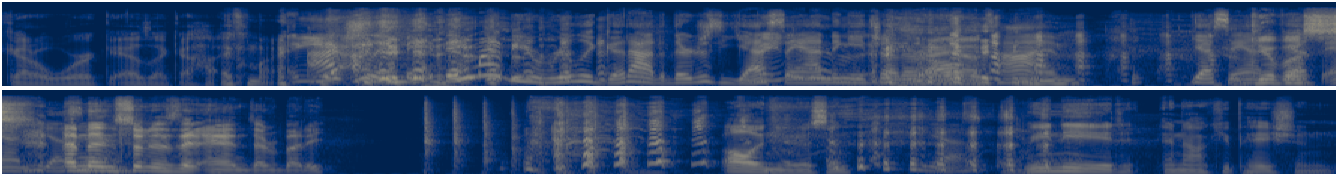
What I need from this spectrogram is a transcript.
got to work as like a hive mind. Yeah. Actually, they might be really good at it. They're just yes Maybe anding each other all the time. Yes and Give yes us- and yes and then as soon as it ends, everybody. all in unison. yeah. We need an occupation.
